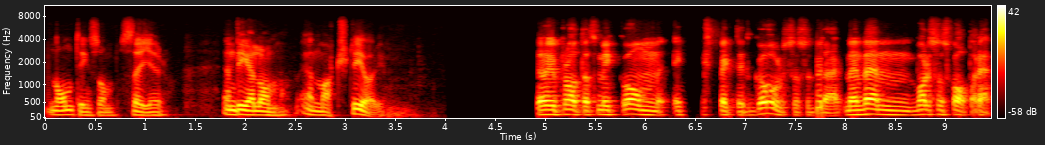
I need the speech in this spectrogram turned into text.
någonting som säger en del om en match. Det gör det. Det har ju pratats mycket om expected goals och sådär. Men vem var det som skapade det?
